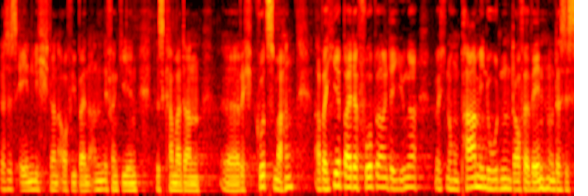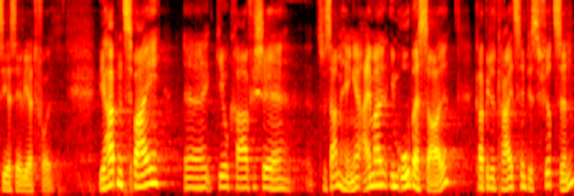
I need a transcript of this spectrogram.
das ist ähnlich dann auch wie bei den anderen Evangelien. Das kann man dann äh, recht kurz machen. Aber hier bei der Vorbereitung der Jünger möchte ich noch ein paar Minuten darauf verwenden und das ist sehr, sehr wertvoll. Wir haben zwei äh, geografische Zusammenhänge. Einmal im Obersaal, Kapitel 13 bis 14.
